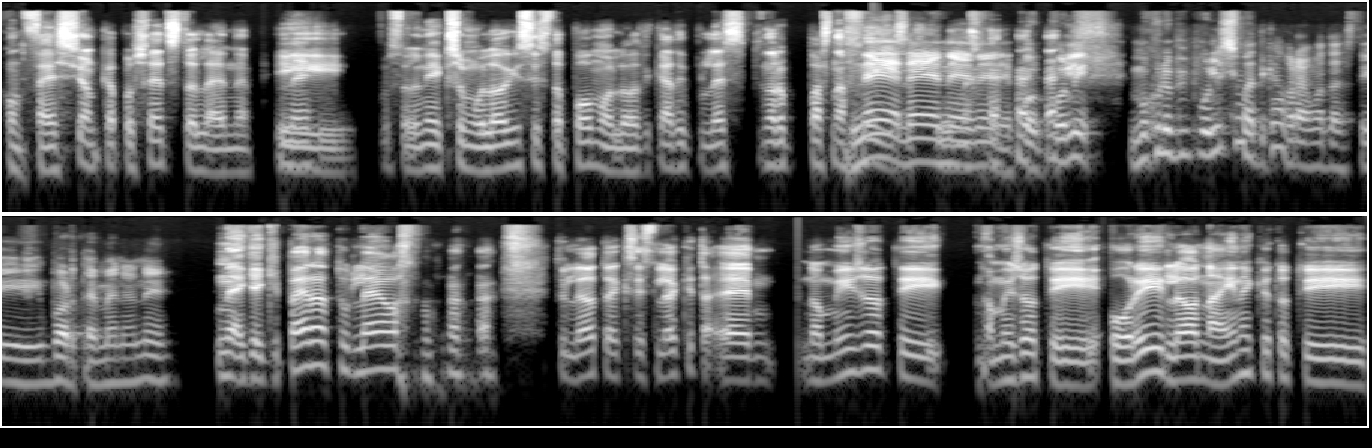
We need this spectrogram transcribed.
confession, κάπως έτσι το λένε. Ναι. Η, το λένε, η εξομολόγηση στο πόμολο, δηλαδή κάτι που λες την ώρα που πας να φύγεις. Ναι, ναι, ναι, ναι. πολύ, μου έχουν πει πολύ σημαντικά πράγματα στην πόρτα εμένα, ναι. Ναι, και εκεί πέρα του λέω, του λέω το εξής. ε, νομίζω, ότι, νομίζω ότι μπορεί λέω, να είναι και το ότι,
